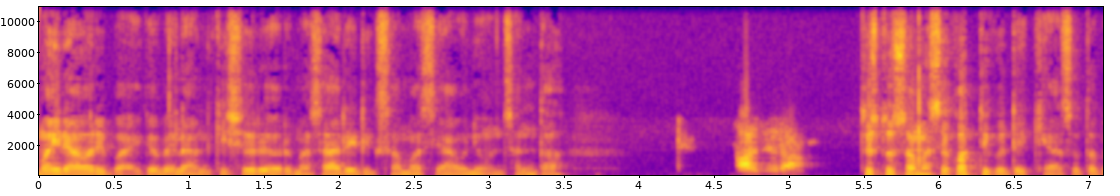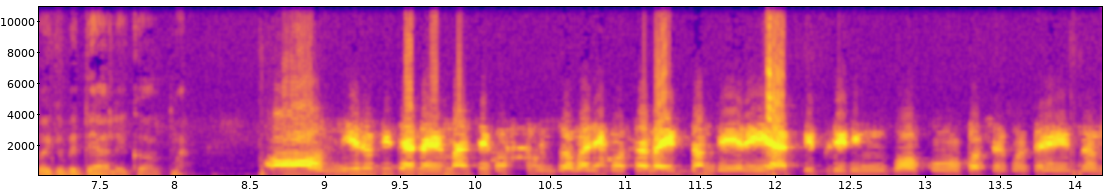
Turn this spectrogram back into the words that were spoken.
महिनावारी भएको बेला पनि किशोरीहरूमा शारीरिक समस्या आउने हुन्छ नि त? हजुर। त्यस्तो समस्या कतिको देखिया छ तपाईँको विद्यालयको हकमा? मेरो विद्यालयमा चाहिँ कस्तो हुन्छ भने कसैलाई एकदम धेरै ह्याप्पी ब्लिडिङ भएको कसैको चाहिँ एकदम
